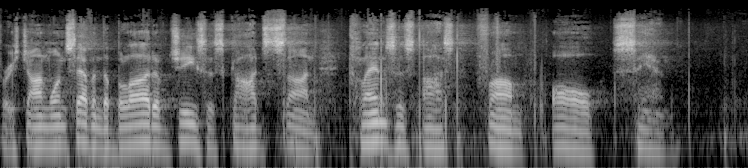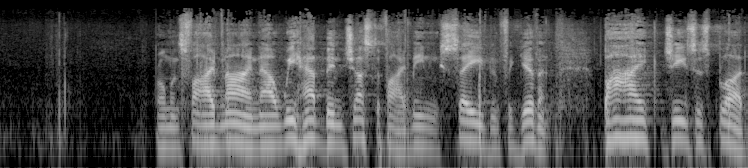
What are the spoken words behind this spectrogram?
1 John 1 7, the blood of Jesus, God's Son, cleanses us from all sin. Romans 5 9, now we have been justified, meaning saved and forgiven by Jesus' blood.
